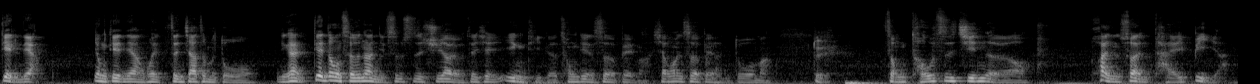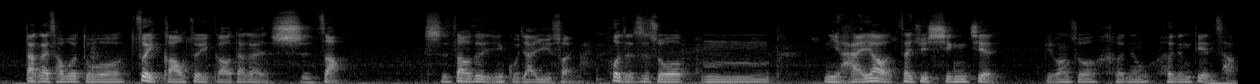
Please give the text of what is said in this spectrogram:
电量，用电量会增加这么多。你看电动车，那你是不是需要有这些硬体的充电设备嘛？相关设备很多嘛？对，总投资金额哦，换算台币啊。大概差不多最高最高大概十兆，十兆这已经国家预算了，或者是说，嗯，你还要再去新建，比方说核能核能电厂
